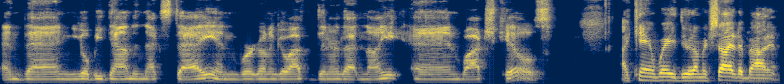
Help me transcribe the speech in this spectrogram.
and then you'll be down the next day, and we're gonna go out to dinner that night and watch Kills. I can't wait, dude. I'm excited about it.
